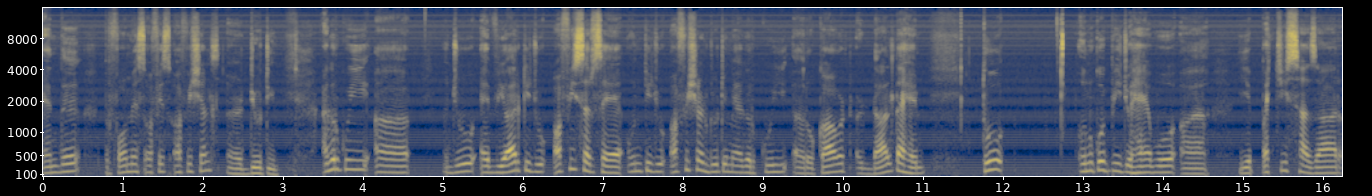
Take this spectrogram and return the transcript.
and the performance of his officials duty अगर कोई आ, जो एफ़ की जो ऑफिसर्स है उनकी जो ऑफिशियल ड्यूटी में अगर कोई रुकावट डालता है तो उनको भी जो है वो आ, ये पच्चीस हज़ार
